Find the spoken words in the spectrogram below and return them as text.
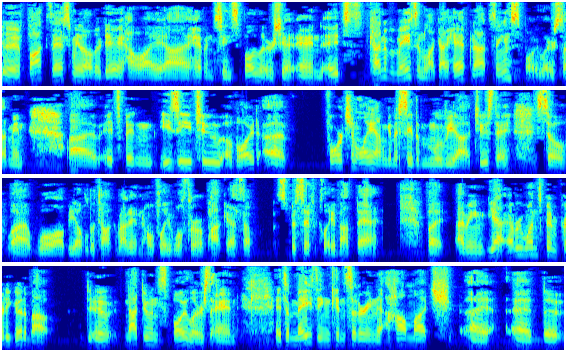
uh, Fox asked me the other day how I uh, haven't seen spoilers yet, and it's kind of amazing. Like I have not seen spoilers. I mean, uh, it's been easy to avoid. Uh, fortunately, I'm going to see the movie uh, Tuesday, so we'll all be able to talk about it, and hopefully, we'll throw a podcast up specifically about that. But I mean, yeah, everyone's been pretty good about do, not doing spoilers, and it's amazing considering how much uh, uh, the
